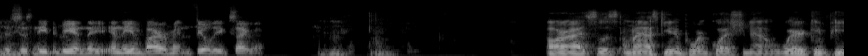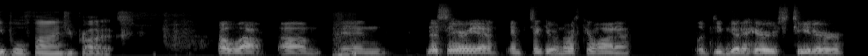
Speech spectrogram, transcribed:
It's Mhm. just neat to be in the in the environment and feel the excitement. All right. So let's. I'm gonna ask you an important question now. Where can people find your products? Oh wow! Um, in this area, in particular, North Carolina, look, you can go to Harris Teeter,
